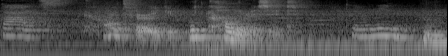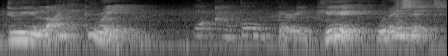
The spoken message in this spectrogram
Guys. Kite. Very good. What color is it? Green. Do you like green? Yeah, I do. Very good. What is it?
